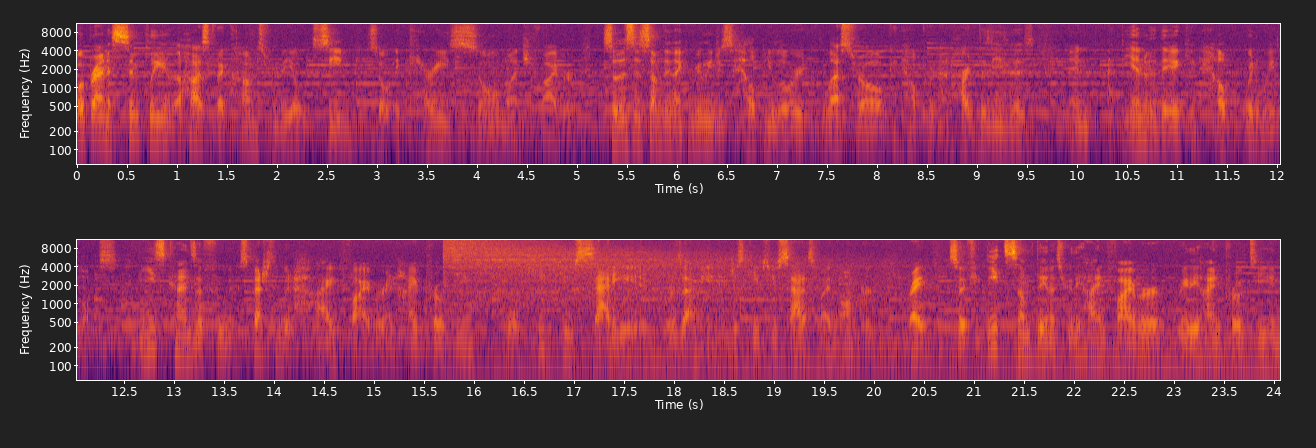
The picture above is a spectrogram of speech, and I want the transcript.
Oat bran is simply the husk that comes from the oat seed, so it carries so much fiber. So this is something that can really just help you lower your cholesterol, can help prevent heart diseases, and at the end of the day, it can help with weight loss. These kinds of food, especially with high fiber and high protein, will keep you satiated. What does that mean? It just keeps you satisfied longer, right? So if you eat something that's really high in fiber, really high in protein,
